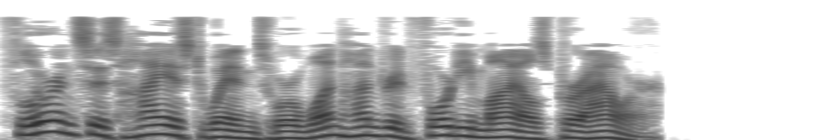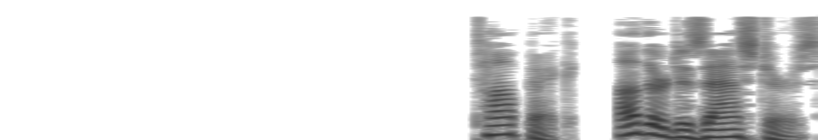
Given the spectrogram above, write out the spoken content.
Florence's highest winds were 140 miles per hour. Other disasters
